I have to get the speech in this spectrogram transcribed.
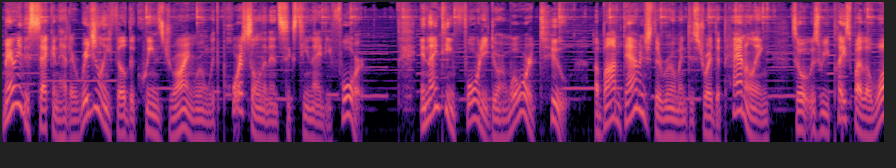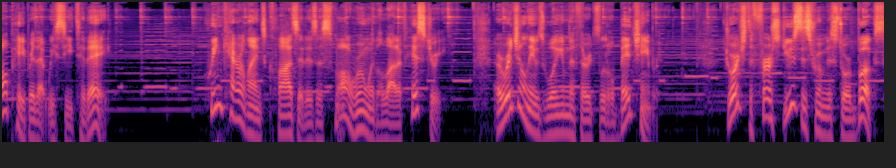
Mary II had originally filled the Queen's drawing room with porcelain in 1694. In 1940, during World War II, a bomb damaged the room and destroyed the paneling, so it was replaced by the wallpaper that we see today. Queen Caroline's closet is a small room with a lot of history. Originally, it was William III's little bedchamber. George I used this room to store books,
